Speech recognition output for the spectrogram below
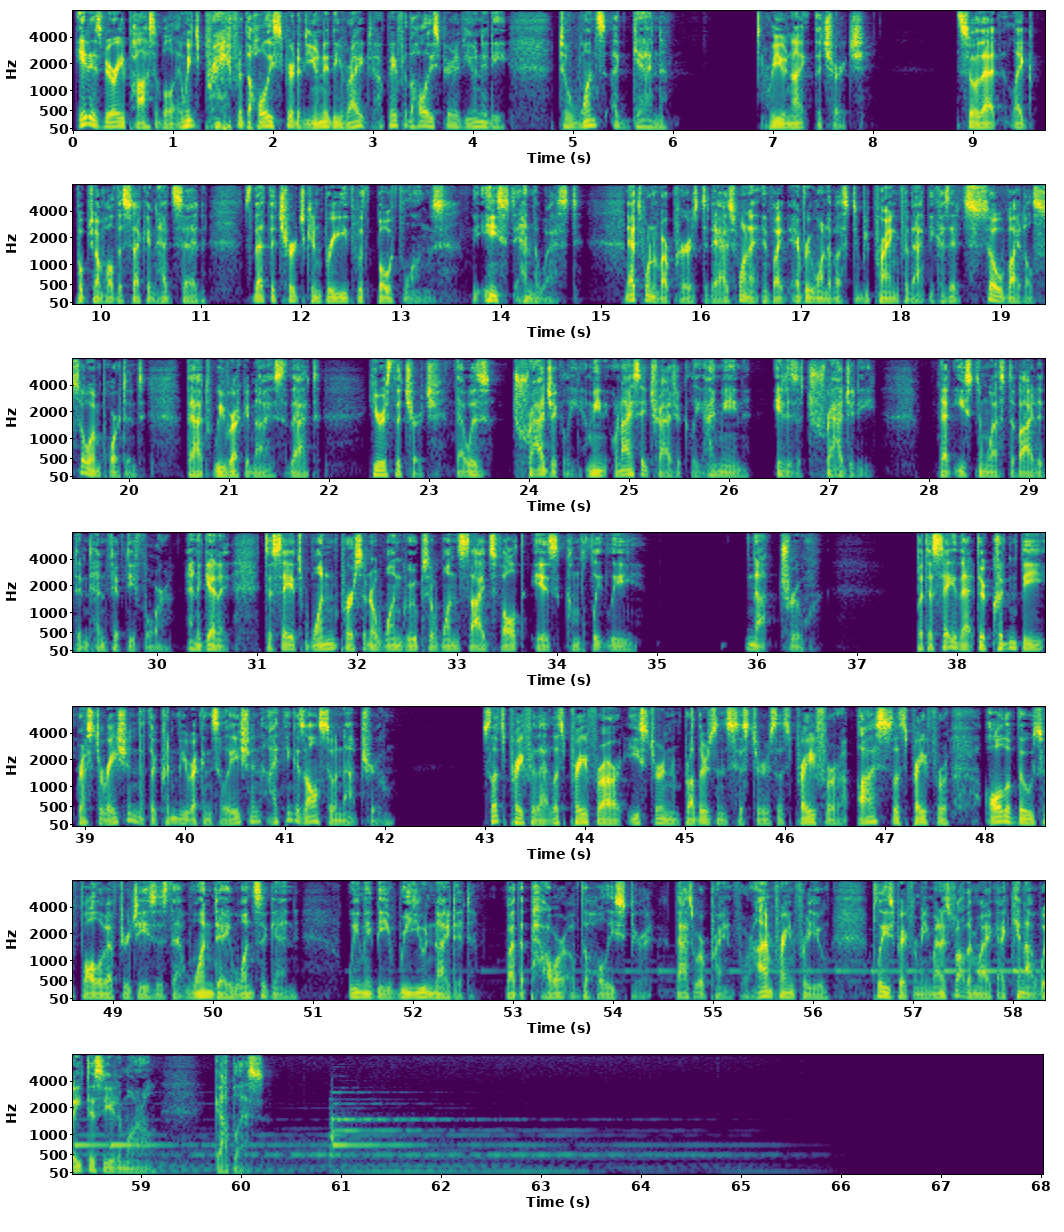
it is very possible. And we pray for the Holy Spirit of unity, right? Pray for the Holy Spirit of unity to once again reunite the church so that, like Pope John Paul II had said, so that the church can breathe with both lungs, the East and the West. that's one of our prayers today. I just want to invite every one of us to be praying for that because it's so vital, so important that we recognize that here's the church that was tragically, I mean, when I say tragically, I mean it is a tragedy that East and West divided in 1054. And again, to say it's one person or one group's or one side's fault is completely not true. But to say that there couldn't be restoration, that there couldn't be reconciliation, I think is also not true. So let's pray for that. Let's pray for our Eastern brothers and sisters. Let's pray for us. Let's pray for all of those who follow after Jesus that one day, once again, we may be reunited by the power of the Holy Spirit. That's what we're praying for. I'm praying for you. Please pray for me. My name is Father Mike. I cannot wait to see you tomorrow. God bless.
